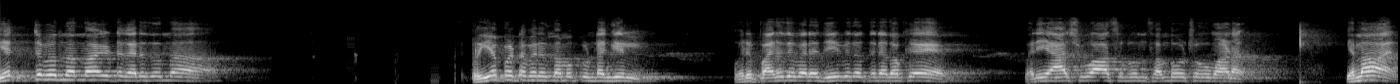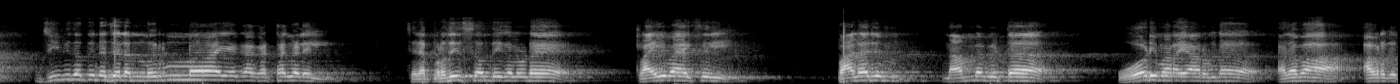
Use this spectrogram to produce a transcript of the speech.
ഏറ്റവും നന്നായിട്ട് കരുതുന്ന പ്രിയപ്പെട്ടവരും നമുക്കുണ്ടെങ്കിൽ ഒരു പരിധി വരെ ജീവിതത്തിൽ അതൊക്കെ വലിയ ആശ്വാസവും സന്തോഷവുമാണ്. എന്നാൽ ജീവിതത്തിന്റെ ചില നിർണായക ഘട്ടങ്ങളിൽ ചില പ്രതിസന്ധികളുടെ ക്ലൈമാക്സിൽ പലരും നമ്മെ വിട്ട് ഓടി മറയാറുണ്ട് അഥവാ അവർക്ക്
